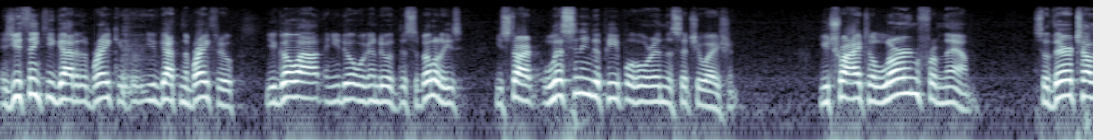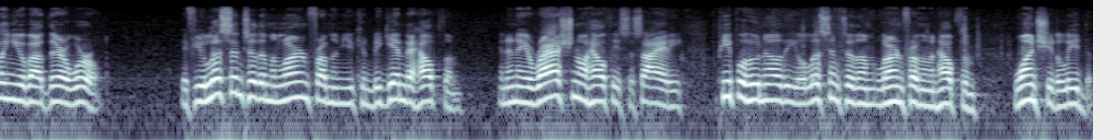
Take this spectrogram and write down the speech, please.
is you think you got it break, you've gotten the breakthrough, you go out and you do what we're going to do with disabilities, you start listening to people who are in the situation. You try to learn from them, so they're telling you about their world. If you listen to them and learn from them, you can begin to help them. And in a rational, healthy society, people who know that you'll listen to them, learn from them, and help them want you to lead them.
